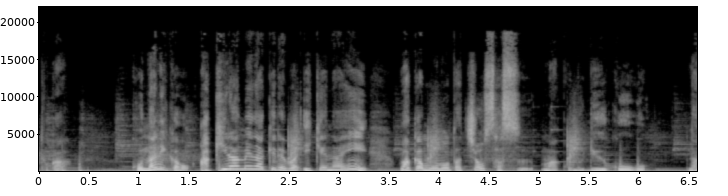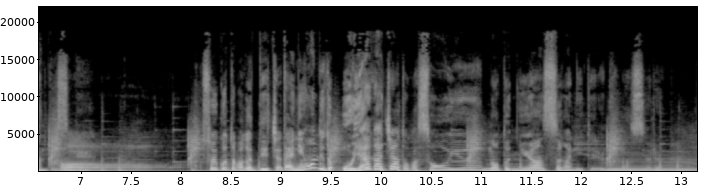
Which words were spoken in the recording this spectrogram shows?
とかこう何かを諦めなければいけない若者たちを指す、まあ、この流行語なんですね。はそういう言葉が出ちゃうだから日本で言うと親ガチャとかそういうのとニュアンスが似てるあ気がする。うん。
